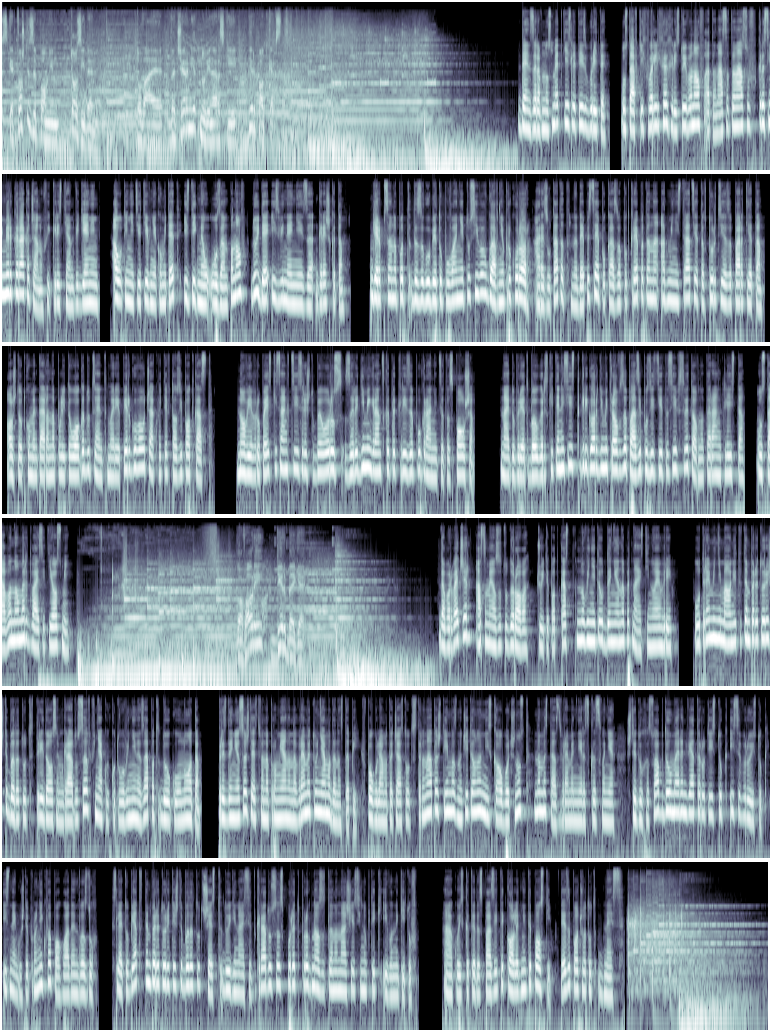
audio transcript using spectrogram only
С какво ще запомним този ден? Това е вечерният новинарски Дир подкаст. Ден за равносметки след изборите. Оставки хвърлиха Христо Иванов, Атанас Атанасов, Красимир Каракачанов и Кристиан Вигенин, а от инициативния комитет, издигнал Лозан Панов, дойде извинение за грешката. ГЕРБ са на път да загубят упованието си в главния прокурор, а резултатът на ДПС показва подкрепата на администрацията в Турция за партията. Още от коментара на политолога доцент Мария Пиргова очаквайте в този подкаст. Нови европейски санкции срещу Беларус заради мигрантската криза по границата с Полша. Най-добрият български тенисист Григор Димитров запази позицията си в световната ранглиста. Остава номер 28. Говори Дирбеге. Добър вечер, аз съм Елза Тодорова. Чуйте подкаст новините от деня на 15 ноември. Утре минималните температури ще бъдат от 3 до 8 градуса, в някои котловини на запад до около нулата. През деня съществена промяна на времето няма да настъпи. В по-голямата част от страната ще има значителна ниска облачност на места с временни разкъсвания. Ще духа слаб да умерен вятър от изток и североизток и с него ще прониква по-хладен въздух. След обяд температурите ще бъдат от 6 до 11 градуса според прогнозата на нашия синоптик Иво Никитов. А ако искате да спазите коледните пости, те започват от днес.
